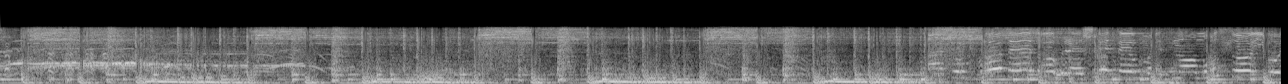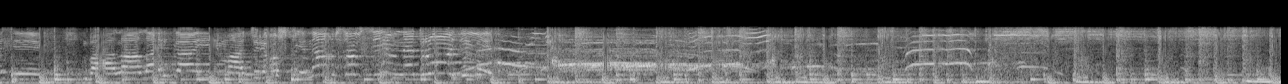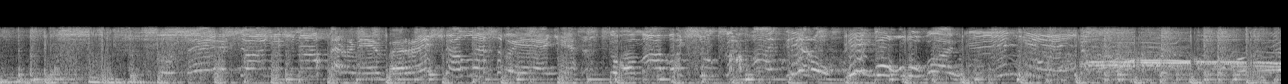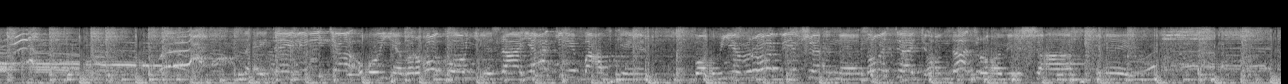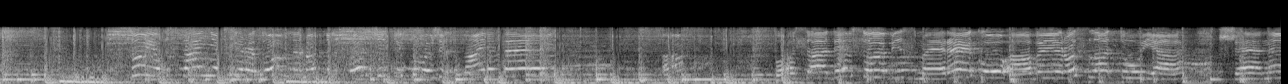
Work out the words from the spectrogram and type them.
А тут буде добре жити в союзі балалайка і матрешки нам зовсім не друзі. Я у Європу ні за які бабки, бо в Європі вже не носять ондадрові шапки. Ну і останнє всі разом народна творчість, яку ви вже знаєте. А? Посадив собі смереку, а виросла туя. Ще не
